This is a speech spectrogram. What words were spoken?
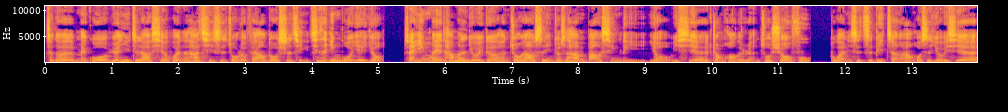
这个美国园艺治疗协会呢，它其实做了非常多事情。其实英国也有，所以英美他们有一个很重要的事情，就是他们帮心理有一些状况的人做修复，不管你是自闭症啊，或是有一些。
